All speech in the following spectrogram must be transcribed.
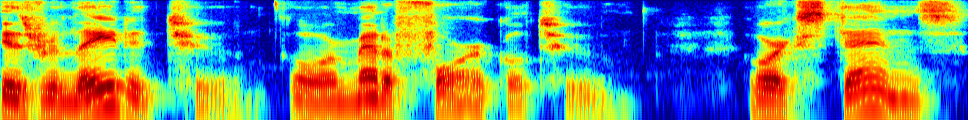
is related to or metaphorical to or extends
